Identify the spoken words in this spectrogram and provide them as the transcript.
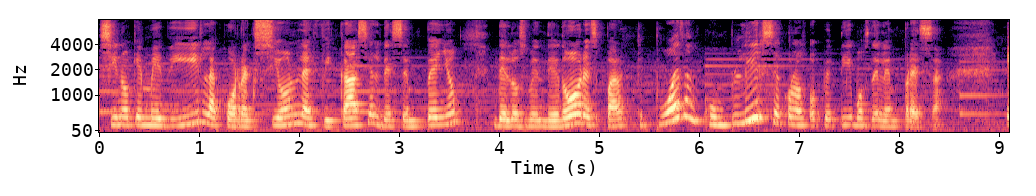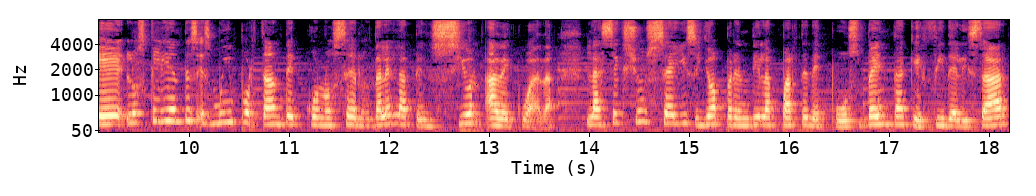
sino que medir la corrección, la eficacia, el desempeño de los vendedores para que puedan cumplirse con los objetivos de la empresa. Eh, los clientes es muy importante conocerlos, darles la atención adecuada. La sección 6 yo aprendí la parte de postventa, que fidelizar,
